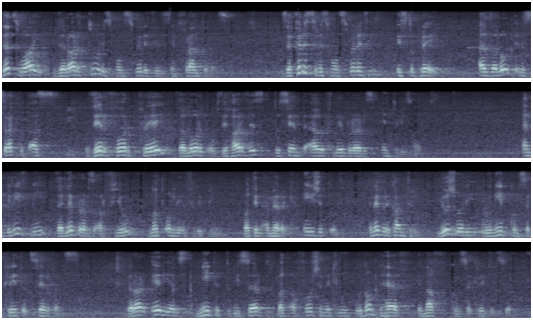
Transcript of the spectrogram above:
That's why there are two responsibilities in front of us. The first responsibility is to pray, as the Lord instructed us Therefore, pray the Lord of the harvest to send out laborers into his harvest. And believe me, the laborers are few, not only in Philippines, but in America, Egypt, and in every country. Usually, we need consecrated servants. There are areas needed to be served, but unfortunately, we don't have enough consecrated servants.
